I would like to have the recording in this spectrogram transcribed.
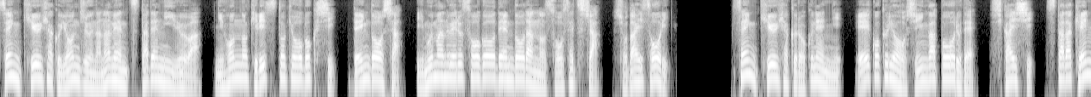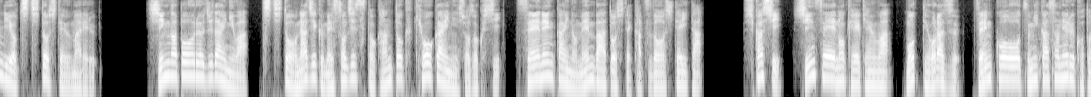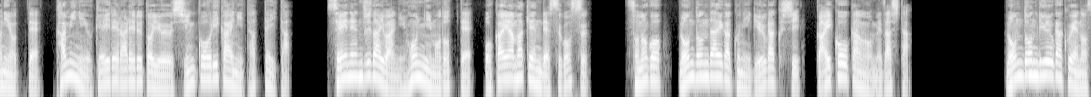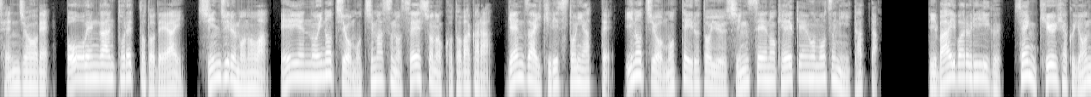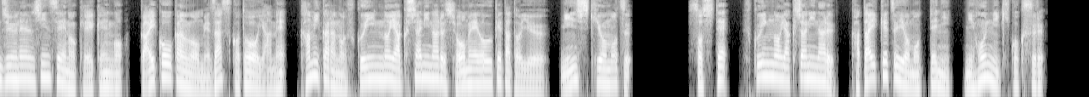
1947年ツタデンニーユーは、日本のキリスト教牧師、伝道者、イムマヌエル総合伝道団の創設者、初代総理。1906年に、英国領シンガポールで、司会師、ツタダ権利を父として生まれる。シンガポール時代には、父と同じくメソジスト監督協会に所属し、青年会のメンバーとして活動していた。しかし、神聖の経験は持っておらず、善行を積み重ねることによって、神に受け入れられるという信仰理解に立っていた。青年時代は日本に戻って、岡山県で過ごす。その後、ロンドン大学に留学し、外交官を目指した。ロンドン留学への戦場で、オーエンガントレッドと出会い、信じる者は永遠の命を持ちますの聖書の言葉から、現在キリストにあって命を持っているという神聖の経験を持つに至った。リバイバルリーグ、1940年申請の経験後、外交官を目指すことをやめ、神からの福音の役者になる証明を受けたという認識を持つ。そして、福音の役者になる、固い決意を持ってに、日本に帰国する。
